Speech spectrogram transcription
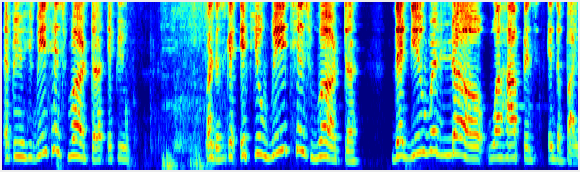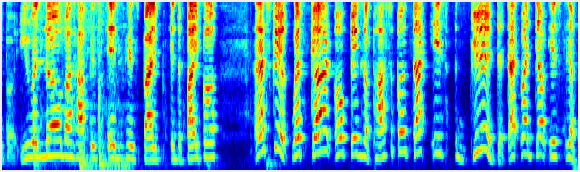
if you read his word, if you like this, okay, if you read his word, then you will know what happens in the Bible. You will know what happens in his Bible in the Bible. And that's good. With God, all things are possible. That is good. That right now is the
